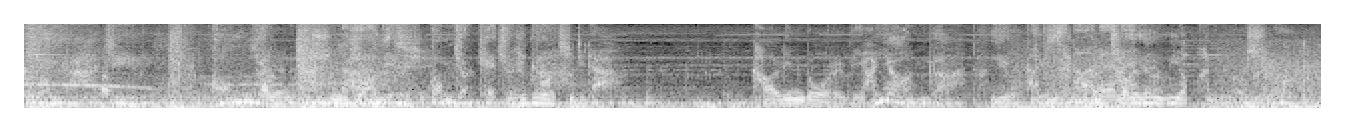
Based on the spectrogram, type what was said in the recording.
그래야지 자연은 쉬지 않지. 공격해줄까 이루어지리라. 칼림도어를 위하여 뭔가 육지 다 내놔. 생물체여 자연을 위협하는 것이요.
